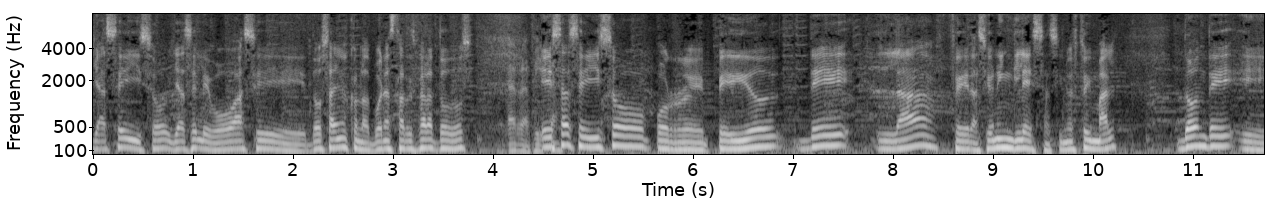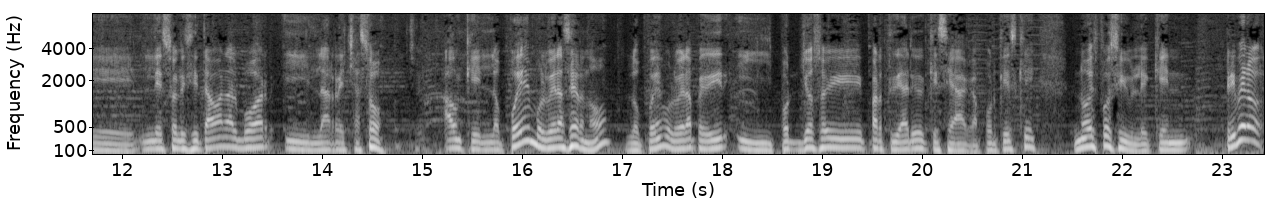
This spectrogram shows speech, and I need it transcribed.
ya se hizo, ya se elevó hace dos años con las buenas tardes para todos. Esa se hizo por eh, pedido de la Federación Inglesa, si no estoy mal, donde eh, le solicitaban al BOAR y la rechazó. Aunque lo pueden volver a hacer, ¿no? Lo pueden volver a pedir y por- yo soy partidario de que se haga, porque es que no es posible que en... Primero,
